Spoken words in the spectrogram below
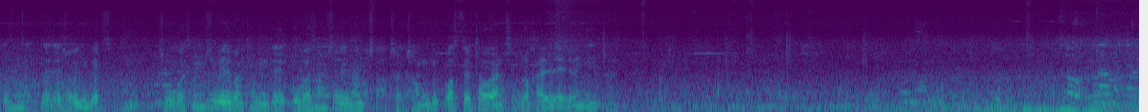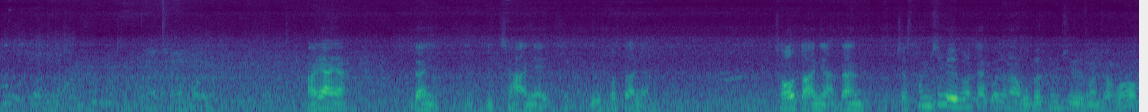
끝났다. 이제 저 200, 저 531번 타면 이제 531번 저, 저 전기 버스를 타고 난 집으로 갈 예정이니까. 아니야. 난 이 차 아니야 이 차. 이 버스 아니야. 저것도 아니야. 난 저 31번 탈 거잖아. 531번 저거.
